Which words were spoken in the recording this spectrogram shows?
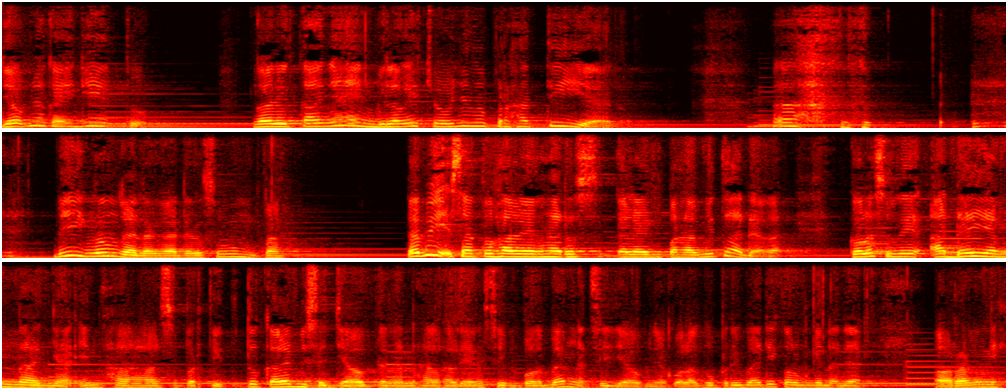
jawabnya kayak gitu nggak ditanyain bilangnya cowoknya nggak perhatian. Ah bingung kadang-kadang sumpah. Tapi satu hal yang harus kalian pahami itu adalah kalau sebenarnya ada yang nanyain hal-hal seperti itu tuh kalian bisa jawab dengan hal-hal yang simpel banget sih jawabnya. Kalau aku pribadi kalau mungkin ada orang nih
